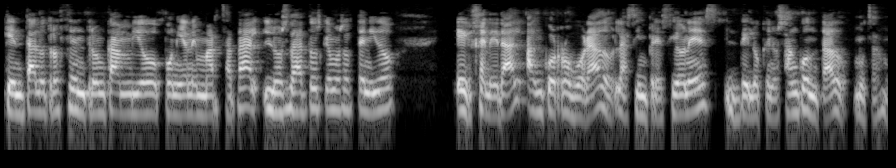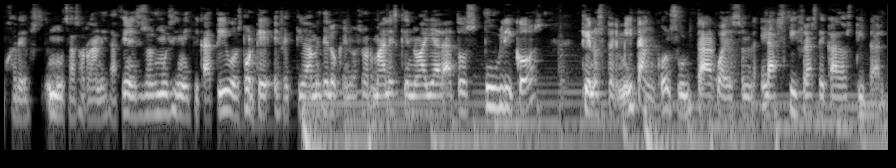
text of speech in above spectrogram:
que en tal otro centro en cambio ponían en marcha tal. Los datos que hemos obtenido en general han corroborado las impresiones de lo que nos han contado muchas mujeres, muchas organizaciones. Eso es muy significativo, porque efectivamente lo que no es normal es que no haya datos públicos que nos permitan consultar cuáles son las cifras de cada hospital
